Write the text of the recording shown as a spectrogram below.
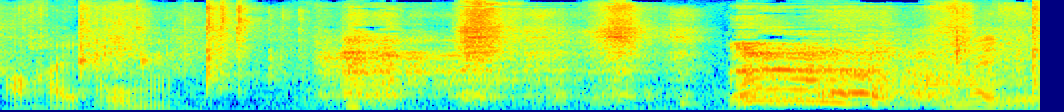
เอาไข่ทุ่มไม่รู้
